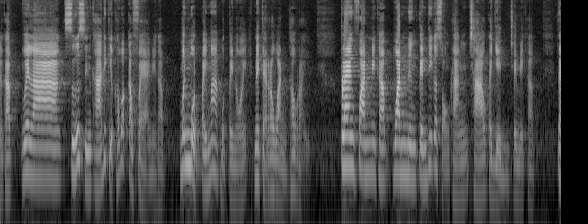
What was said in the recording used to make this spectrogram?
นะครับเวลาซื้อสินค้าที่เกี่ยวกับว่ากาแฟเนี่ยครับมันหมดไปมากหมดไปน้อย ในแต่ละวันเท่าไหร่ แปลงฟันนี่ครับวันหนึ่งเต็มที่ก็สองครั้งเช้ากับเย็นใช่ไหมครับแต่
